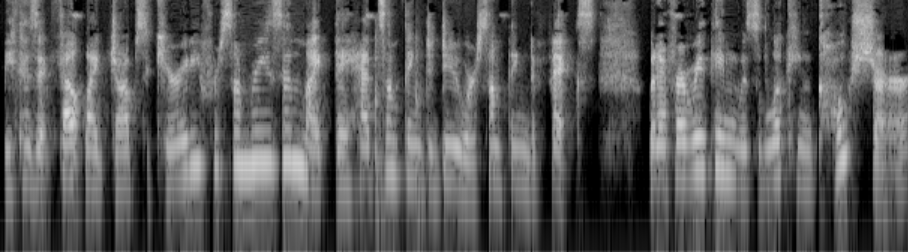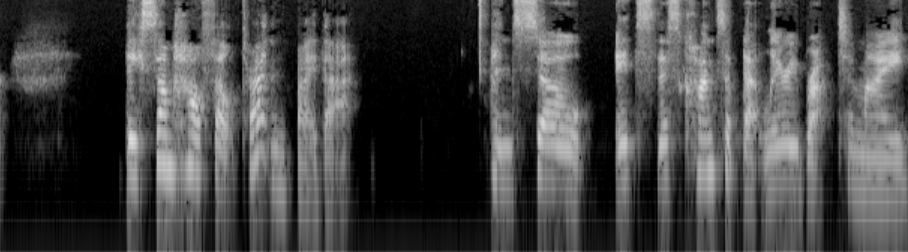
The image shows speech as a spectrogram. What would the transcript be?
because it felt like job security for some reason like they had something to do or something to fix but if everything was looking kosher they somehow felt threatened by that. And so it's this concept that Larry brought to my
